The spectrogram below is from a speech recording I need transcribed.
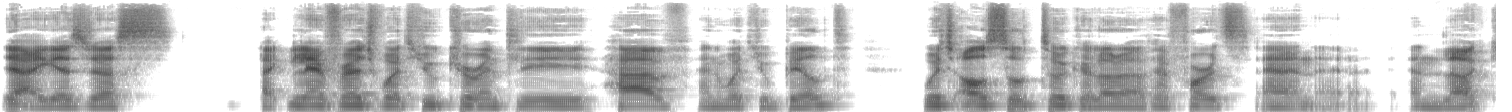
yeah i guess just like leverage what you currently have and what you built which also took a lot of efforts and uh, and luck.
